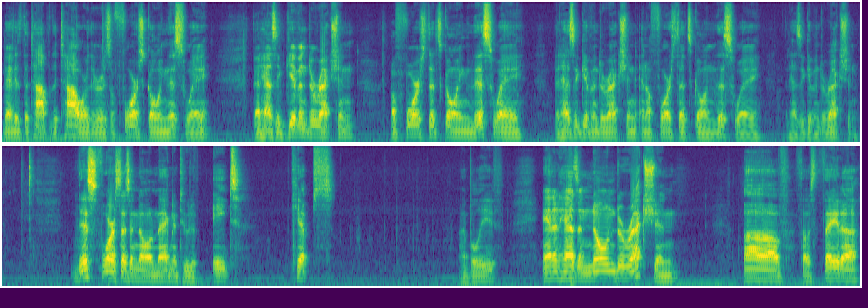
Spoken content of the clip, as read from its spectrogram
that is the top of the tower, there is a force going this way that has a given direction, a force that's going this way that has a given direction, and a force that's going this way that has a given direction. This force has a known magnitude of 8 kips, I believe, and it has a known direction of so theta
